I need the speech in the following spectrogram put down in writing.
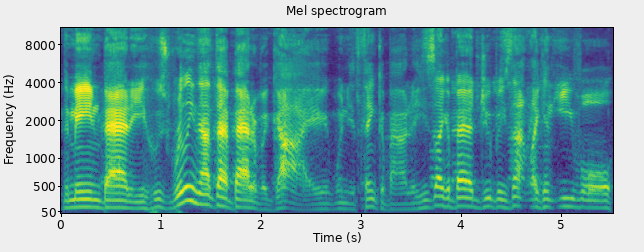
the main baddie, who's really not that bad of a guy when you think about it. He's like a bad Jew, but he's not like an evil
